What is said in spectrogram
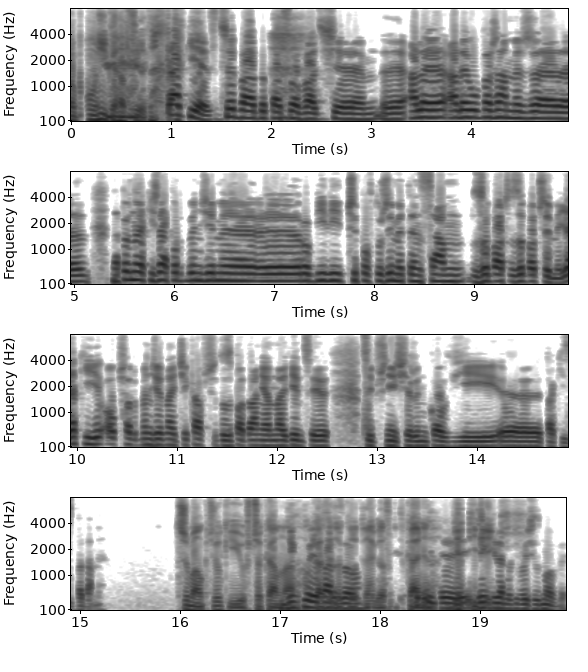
o komunikację. Tak. tak jest, trzeba dopasować ale, ale uważamy, że na pewno jakiś raport będziemy e, robili, czy powtórzymy ten sam, zobacz, zobaczymy, jaki obszar będzie najciekawszy do zbadania, najwięcej przyniesie rynkowi, e, taki zbadamy. Trzymam kciuki i już czekam na Dziękuję okazję bardzo. do kolejnego spotkania. Wielkie dzięki, dzięki za możliwość rozmowy.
